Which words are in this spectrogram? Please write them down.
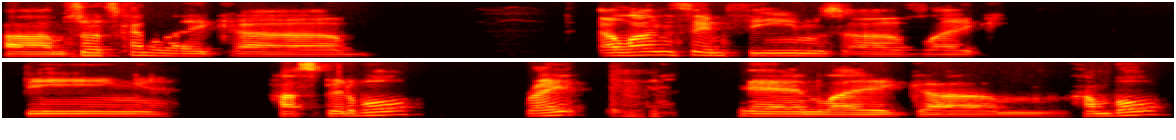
Um, so Mhm. it's kind of like uh, along the same themes of like being hospitable, right? Mhm. And like um, humble.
